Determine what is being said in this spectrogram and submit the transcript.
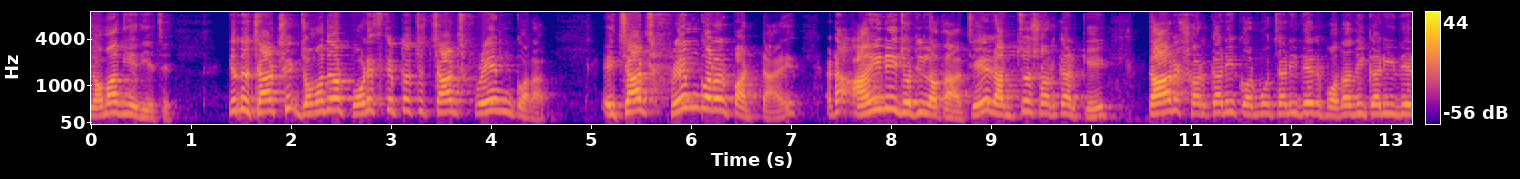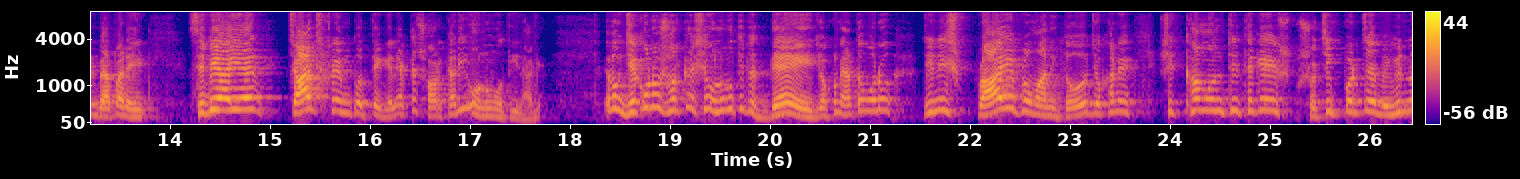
জমা দিয়ে দিয়েছে। কিন্তু চার্জশিট জমা দেওয়ার পরের স্টেপটা হচ্ছে চার্জ ফ্রেম করা। এই চার্জ ফ্রেম করার পার্টটায় একটা আইনি জটিলতা আছে। রাজ্য সরকারকে তার সরকারি কর্মচারীদের, পদাধিকারীদের ব্যাপারে সিবিআইয়ের চার্জ ফ্রেম করতে গেলে একটা সরকারি অনুমতি লাগে। এবং যে কোনো সরকার সে অনুমতিটা দেয় যখন এত বড় জিনিস প্রায় প্রমাণিত, যেখানে শিক্ষামন্ত্রী থেকে সচিব পর্যায়ে বিভিন্ন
